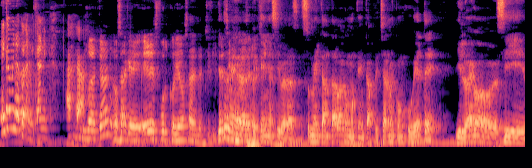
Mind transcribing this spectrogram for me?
encamino con la mecánica. Ajá. Bacán, o sea que eres full curiosa desde chiquita. Yo también Sí, era de pequeño, sí, verás. Me encantaba como que encapricharme con un juguete y luego, si,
